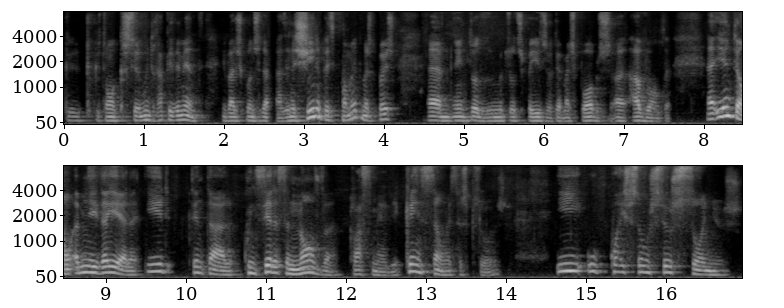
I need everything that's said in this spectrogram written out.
que, que, estão a crescer muito rapidamente em vários pontos da Ásia, na China principalmente, mas depois um, em todos muitos outros países, até mais pobres, à, à volta. Uh, e então a minha ideia era ir tentar conhecer essa nova classe média, quem são essas pessoas, e o, quais são os seus sonhos.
